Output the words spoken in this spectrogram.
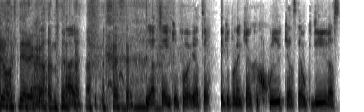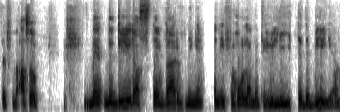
Rakt ner i sjön. Nej. Jag, tänker på, jag tänker på den kanske sjukaste och dyraste. Alltså, den, den dyraste värvningen i förhållande till hur lite det blev.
